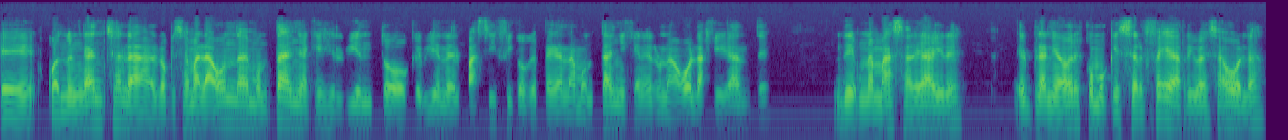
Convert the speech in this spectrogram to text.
Eh, cuando engancha la, lo que se llama la onda de montaña, que es el viento que viene del Pacífico, que pega en la montaña y genera una ola gigante de una masa de aire, el planeador es como que surfea arriba de esa ola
